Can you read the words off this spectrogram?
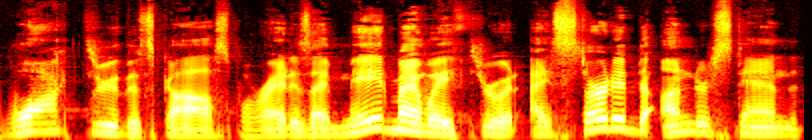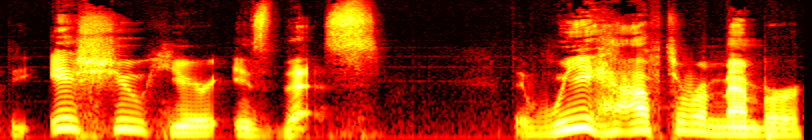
walked through this gospel, right, as I made my way through it, I started to understand that the issue here is this that we have to remember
